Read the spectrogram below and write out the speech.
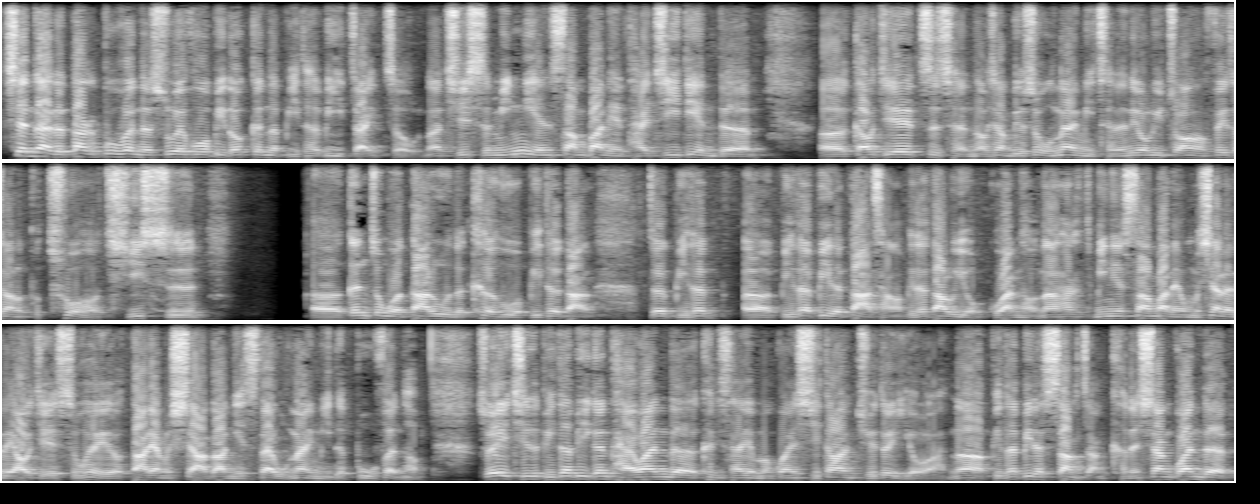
现在的大部分的数位货币都跟着比特币在走。那其实明年上半年台积电的呃高阶制程好，像比如说五纳米成的利用率状况非常的不错，其实。呃，跟中国大陆的客户比特大这比特呃比特币的大厂比特大陆有关哈，那它明年上半年我们现在了解是会有大量的下单，也是在五纳米的部分哈，所以其实比特币跟台湾的科技产业有没有关系？当然绝对有啊。那比特币的上涨可能相关的。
